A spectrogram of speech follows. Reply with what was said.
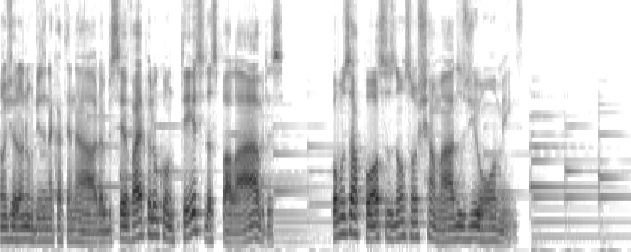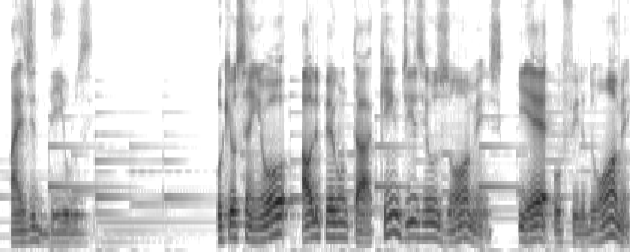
São Jerônimo diz na Catena Áurea: observai pelo contexto das palavras como os apóstolos não são chamados de homens, mas de Deus. Porque o Senhor, ao lhe perguntar quem dizem os homens que é o filho do homem,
